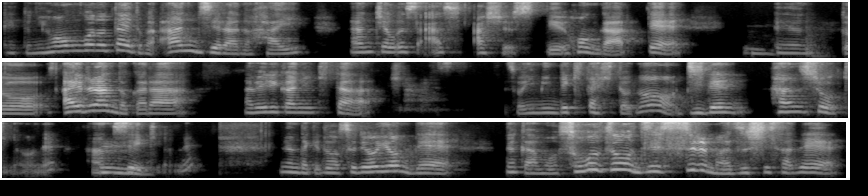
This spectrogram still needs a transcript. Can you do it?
えっと、日本語のタイトルが「アンジェラの灰」「アンジェラス・アッシュス」っていう本があって、うん。えーっとアイルランドからアメリカに来たそう移民できた人の自伝半生期なのね。半世紀なのね、なんだけどそれを読んでなんかもう想像を絶する貧しさで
